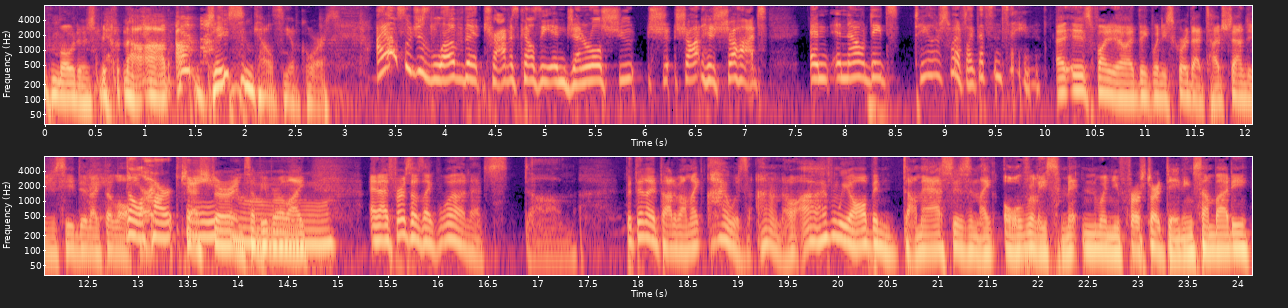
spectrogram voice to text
motives. No, uh, oh, Jason Kelce, of course. I also just love that Travis Kelce in general shoot sh- shot his shot and and now dates Taylor Swift. Like that's insane. Uh, It is funny though. I think when he scored that touchdown, did you see? He did like the little, The little heart, heart thing. gesture, and some people are like, and at first I was like, well, that's dumb. But then I thought about, it, I'm like, I was, I don't know, uh, haven't we all been dumbasses and like overly smitten when you first start dating somebody?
